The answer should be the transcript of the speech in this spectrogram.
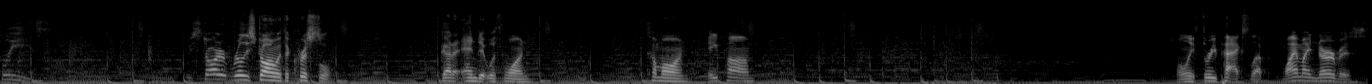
please. We started really strong with a Crystal. Got to end it with one. Come on. Aipom. Only three packs left. Why am I nervous?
